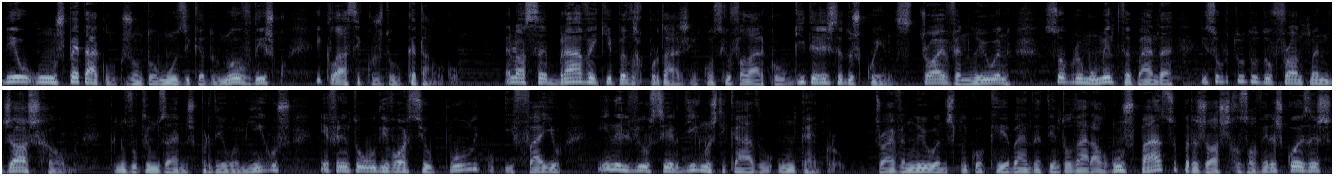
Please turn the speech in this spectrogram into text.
deu um espetáculo que juntou música do novo disco e clássicos do catálogo. A nossa brava equipa de reportagem conseguiu falar com o guitarrista dos Queens, Troy Van Leeuwen, sobre o momento da banda e, sobretudo, do frontman Josh Homme, que nos últimos anos perdeu amigos, enfrentou o divórcio público e feio e ainda lhe viu ser diagnosticado um cancro. Troy Van Leeuwen explicou que a banda tentou dar algum espaço para Josh resolver as coisas,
